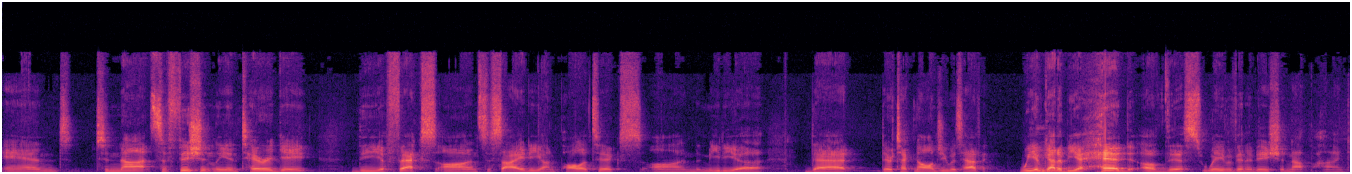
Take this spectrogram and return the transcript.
and to not sufficiently interrogate the effects on society, on politics, on the media that their technology was having. We have got to be ahead of this wave of innovation, not behind.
